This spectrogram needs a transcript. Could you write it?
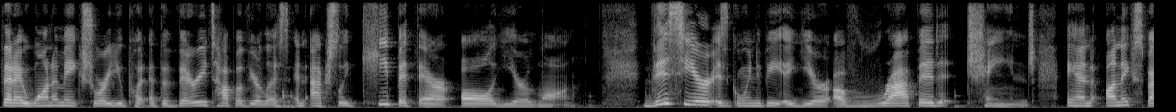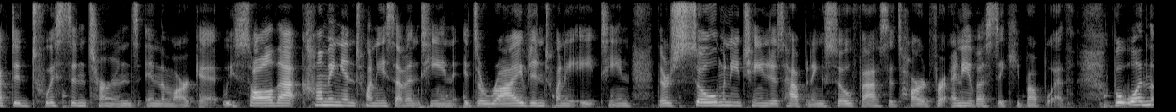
that I want to make sure you put at the very top of your list and actually keep it there all year long. This year is going to be a year of rapid change and unexpected twists and turns in the market. We saw that coming in 2017. It's arrived in 2018. There's so many changes happening so fast, it's hard for any of us to keep up with. But when,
